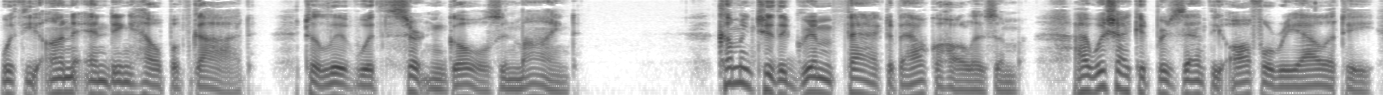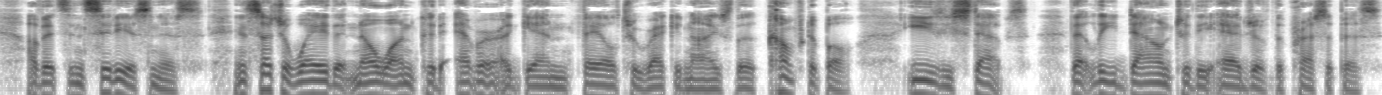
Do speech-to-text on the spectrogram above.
with the unending help of God, to live with certain goals in mind. Coming to the grim fact of alcoholism, I wish I could present the awful reality of its insidiousness in such a way that no one could ever again fail to recognize the comfortable, easy steps that lead down to the edge of the precipice,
